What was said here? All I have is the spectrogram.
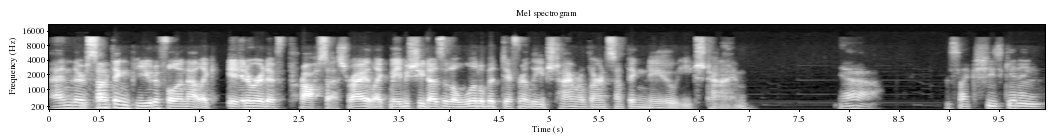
And there's it's something like, beautiful in that like iterative process, right? Like maybe she does it a little bit differently each time or learns something new each time. Yeah. It's like she's getting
